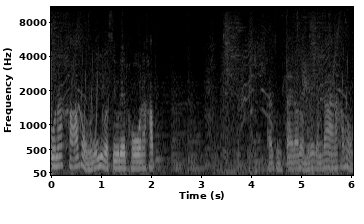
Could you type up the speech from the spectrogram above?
ดูนะครับผมวันนี้อยู่กับซิลเลโทนะครับใครสนใจแล้วโหลดมาเล่นกันได้นะครับผม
